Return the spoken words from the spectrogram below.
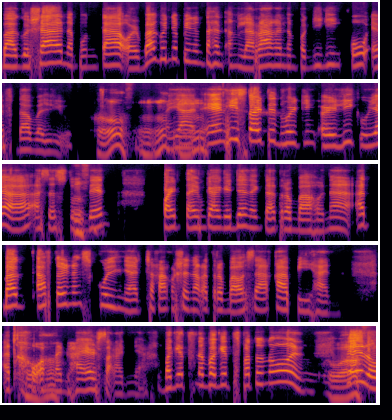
Bago siya napunta or bago niya pinuntahan ang larangan ng pagiging OFW Oh. Ayan. Uh-uh. And he started working early, kuya, as a student. Part-time kagad yan, nagtatrabaho na. At bag, after ng school niya, tsaka ko siya nakatrabaho sa kapihan. At ako oh, wow. ang nag-hire sa kanya. Bagets na bagets pa to noon. Wow. Pero,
